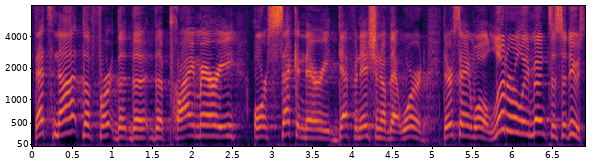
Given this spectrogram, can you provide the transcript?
That's not the, the, the, the, primary or secondary definition of that word. They're saying, well, literally meant to seduce.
